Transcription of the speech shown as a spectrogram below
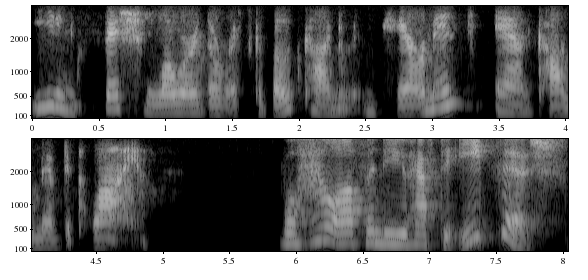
eating fish lowered the risk of both cognitive impairment and cognitive decline. Well, how often do you have to eat fish?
